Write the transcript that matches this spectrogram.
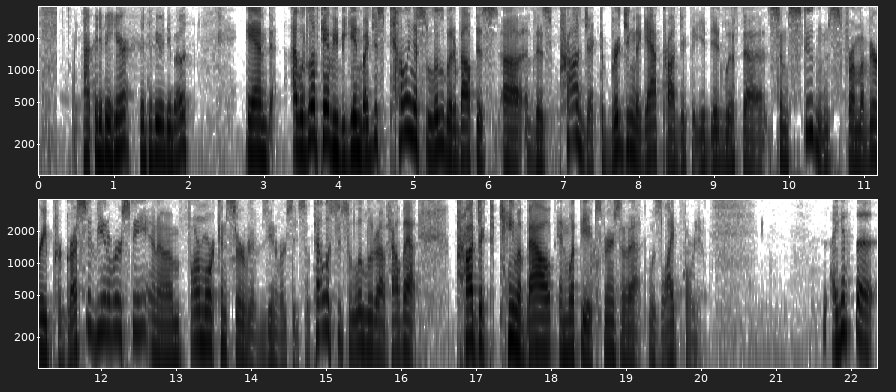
Happy to be here. Good to be with you both. And I would love to have you begin by just telling us a little bit about this uh, this project, the Bridging the Gap project that you did with uh, some students from a very progressive university and a far more conservative university. So tell us just a little bit about how that project came about and what the experience of that was like for you. I guess the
